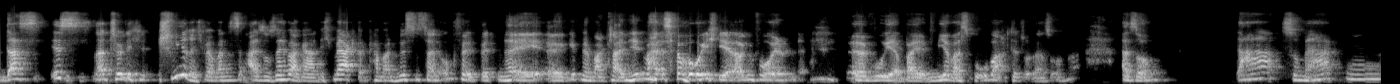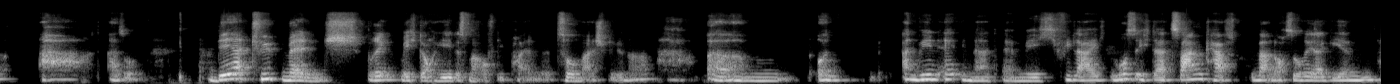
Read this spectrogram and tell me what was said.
das ist natürlich schwierig, wenn man es also selber gar nicht merkt. Dann kann man höchstens sein Umfeld bitten, hey, äh, gib mir mal einen kleinen Hinweis, wo ich hier irgendwo, äh, wo ihr bei mir was beobachtet oder so. Ne? Also da zu merken, ach, also der Typ Mensch bringt mich doch jedes Mal auf die Palme, zum Beispiel. Ne? Ähm, und an wen erinnert er mich? Vielleicht muss ich da zwanghaft immer noch so reagieren,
